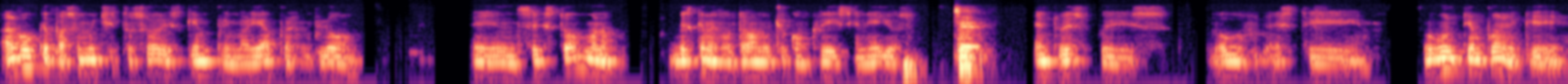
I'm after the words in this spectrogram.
algo que pasó muy chistoso es que en primaria, por ejemplo, en sexto, bueno, ves que me juntaba mucho con Cristian y ellos. Sí. Entonces, pues, este, hubo un tiempo en el que,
